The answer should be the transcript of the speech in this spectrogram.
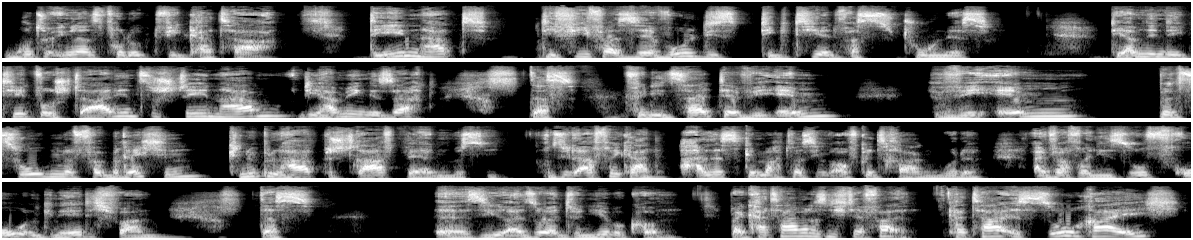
Bruttoinlandsprodukt wie Katar. Den hat die FIFA sehr wohl diktiert, was zu tun ist. Die haben den diktiert, wo Stadien zu stehen haben. Die haben ihnen gesagt, dass für die Zeit der WM WM bezogene Verbrechen knüppelhart bestraft werden müssen. Und Südafrika hat alles gemacht, was ihm aufgetragen wurde. Einfach weil die so froh und gnädig waren, dass äh, sie also ein Turnier bekommen. Bei Katar war das nicht der Fall. Katar ist so reich,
